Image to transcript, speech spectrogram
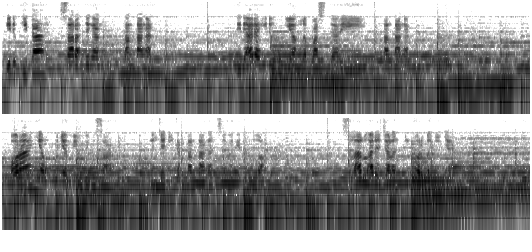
Hidup kita syarat dengan tantangan. Tidak ada hidup yang lepas dari tantangan. Orang yang punya mimpi besar menjadikan tantangan sebagai peluang. Selalu ada jalan keluar baginya untuk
